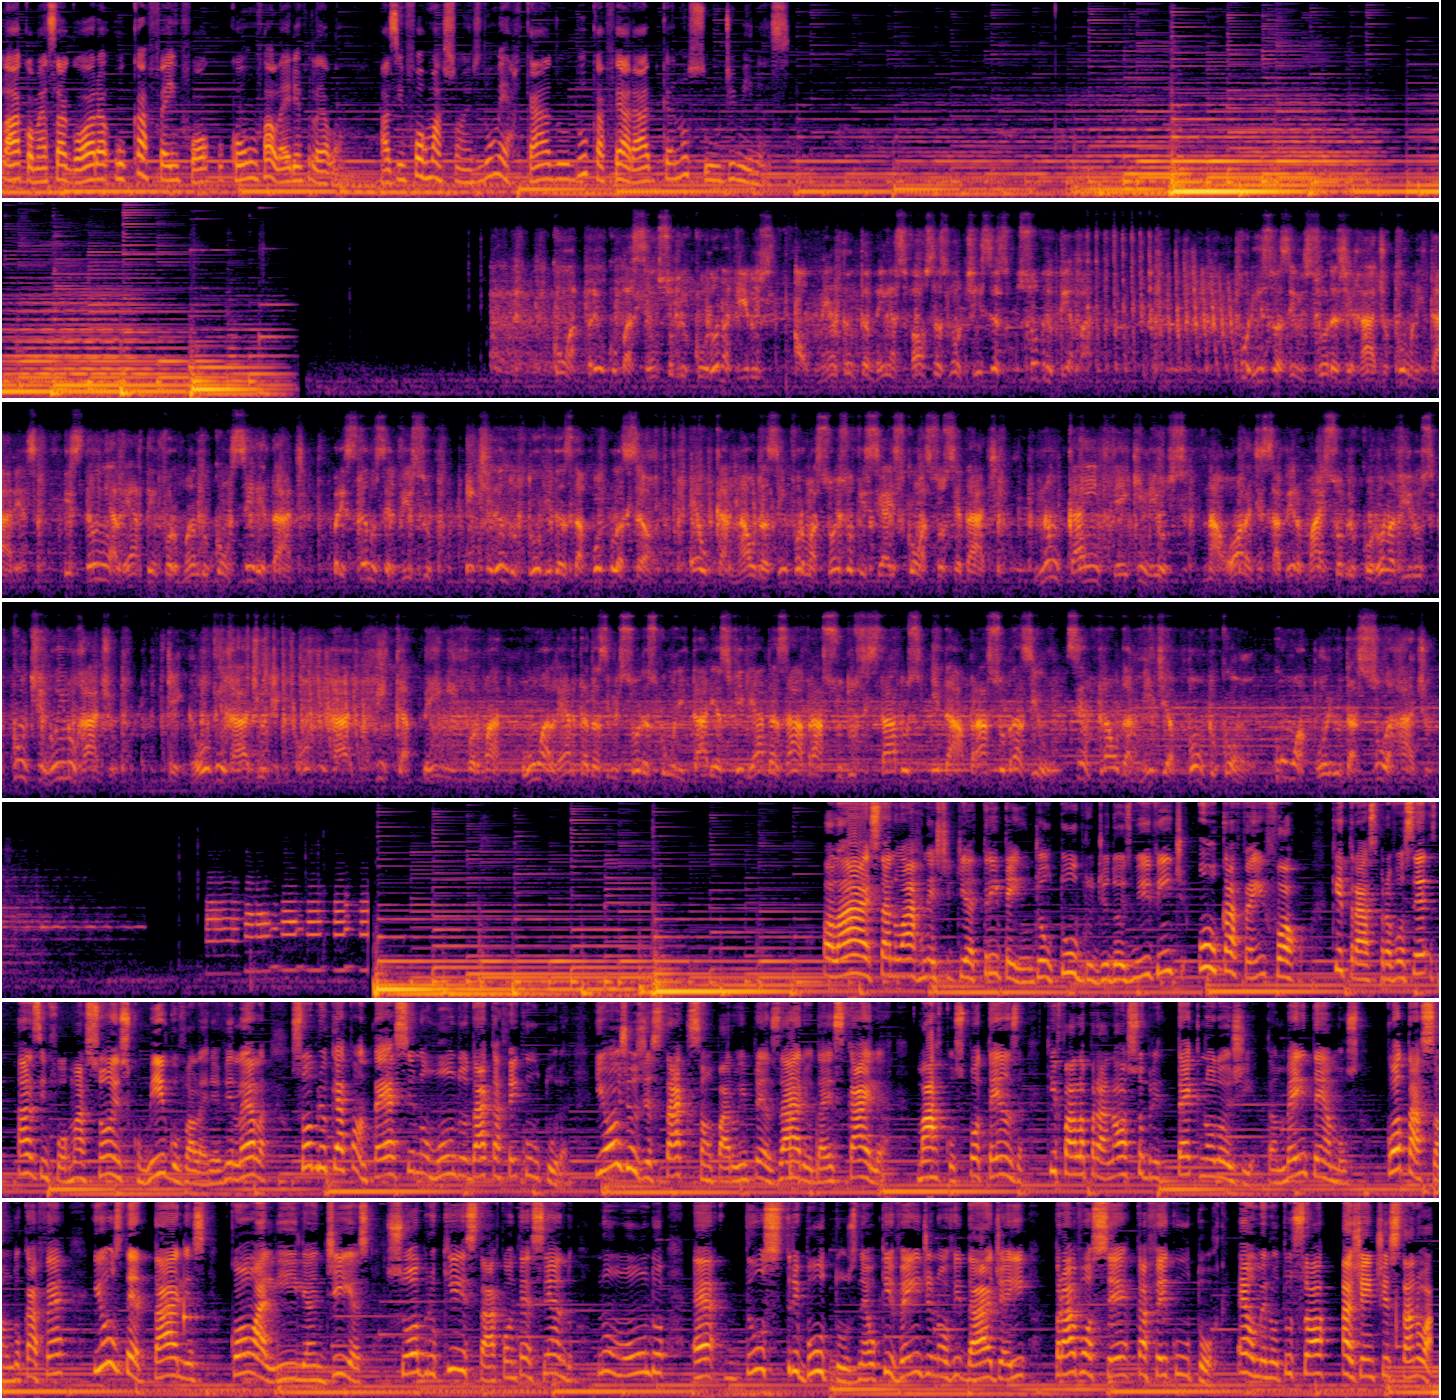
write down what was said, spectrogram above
Olá, começa agora o Café em Foco com Valéria Vilela. As informações do mercado do café arábica no sul de Minas. Rádio comunitárias estão em alerta informando com seriedade, prestando serviço e tirando dúvidas da população. É o canal das informações oficiais com a sociedade. Não caia em fake news. Na hora de saber mais sobre o coronavírus, continue no rádio. Quem ouve rádio, quem ouve rádio, fica bem informado. Um alerta das emissoras comunitárias filiadas a Abraço dos Estados e da Abraço Brasil. Centraldamídia.com com o apoio da sua rádio. Olá, está no ar neste dia 31 de outubro de 2020 o Café em Foco, que traz para você as informações comigo, Valéria Vilela, sobre o que acontece no mundo da cafeicultura. E hoje os destaques são para o empresário da Skyler, Marcos Potenza, que fala para nós sobre tecnologia. Também temos cotação do café e os detalhes com a Lilian Dias sobre o que está acontecendo no mundo é, dos tributos, né? O que vem de novidade aí para você, cafeicultor. É um minuto só, a gente está no ar.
